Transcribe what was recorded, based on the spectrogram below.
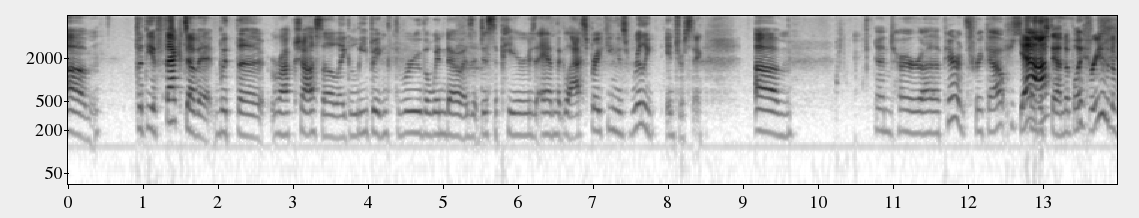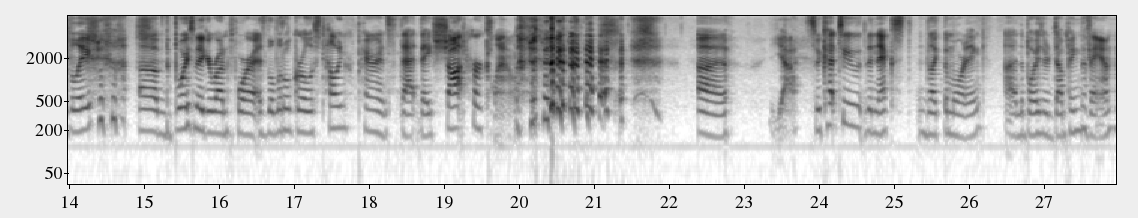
Um, but the effect of it with the Rakshasa like leaping through the window as it disappears and the glass breaking is really interesting. Um, And her uh, parents freak out. Yeah. Understandably. reasonably, um, the boys make a run for it as the little girl is telling her parents that they shot her clown. uh, yeah. So we cut to the next, like the morning, uh, and the boys are dumping the van.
